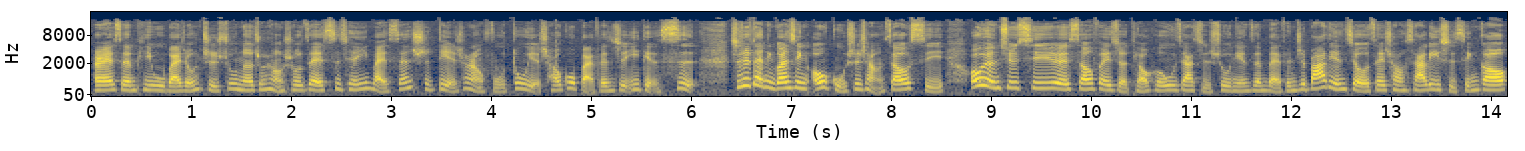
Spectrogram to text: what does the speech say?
而 S&P 五百种指数呢中场收在四千一百三十点，上涨幅度也超过百分之一点四。持续带你关心欧股市场消息，欧元区七月消费者调和物价指数年增百分之八点九，再创下历史新高。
